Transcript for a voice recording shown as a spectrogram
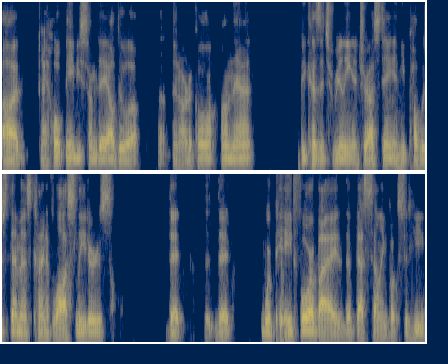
Uh, i hope maybe someday i'll do a an article on that because it's really interesting and he published them as kind of loss leaders that that were paid for by the best-selling books that he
